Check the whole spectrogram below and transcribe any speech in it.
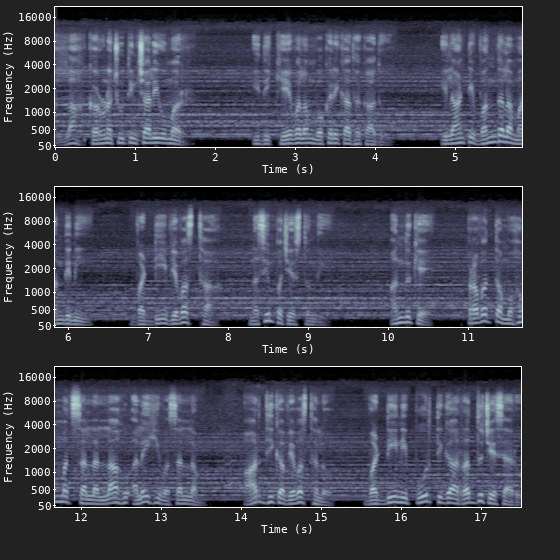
అల్లాహ్ కరుణ చూపించాలి ఉమర్. ఇది కేవలం ఒకరి కథ కాదు. ఇలాంటి వందల మందిని వడ్డీ వ్యవస్థ నశింపచేస్తుంది. అందుకే ప్రవక్త ముహమ్మద్ సల్లల్లాహు అలైహి వసల్లం ఆర్థిక వ్యవస్థలో వడ్డీని పూర్తిగా రద్దు చేశారు.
